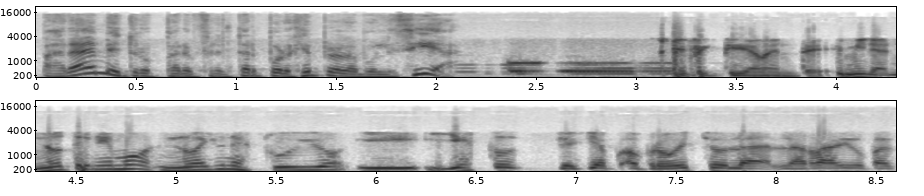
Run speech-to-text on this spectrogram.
parámetros para enfrentar, por ejemplo, a la policía. Efectivamente. Mira, no tenemos, no hay un estudio y, y esto, de aquí aprovecho la, radio para,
